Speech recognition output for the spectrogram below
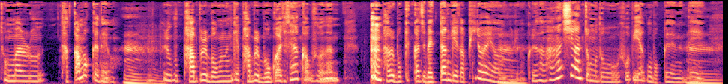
정말로 다 까먹게 돼요. 음. 그리고 밥을 먹는 게 밥을 먹어야지 생각하고서는 밥을 먹기까지 몇 단계가 필요해요. 음. 그래서 한 1시간 정도 소비하고 먹게 되는데 음.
